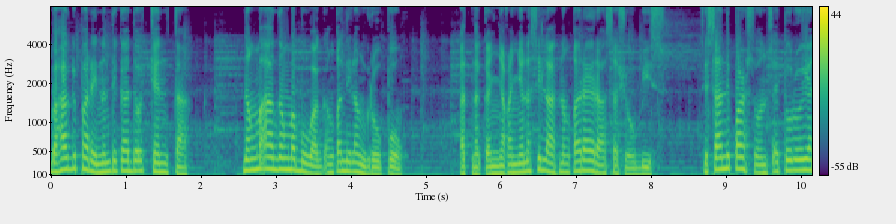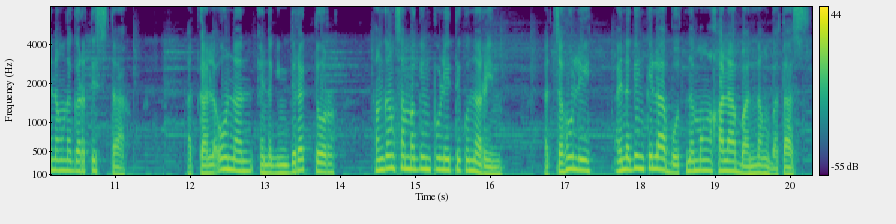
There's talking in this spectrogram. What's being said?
bahagi pa rin ng dekada 80 nang maagang mabuwag ang kanilang grupo at nagkanya-kanya na sila ng karera sa showbiz. Si Sunny Parsons ay tuluyan ng nagartista at kalaunan ay naging direktor hanggang sa maging politiko na rin at sa huli ay naging kilabot ng mga kalaban ng batas.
